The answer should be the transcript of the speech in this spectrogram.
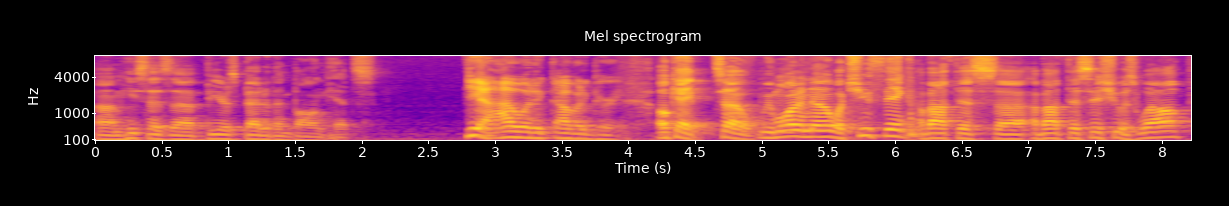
Um, he says uh, beer's better than bong hits. Yeah, I would I would agree. Okay, so we want to know what you think about this uh, about this issue as well,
